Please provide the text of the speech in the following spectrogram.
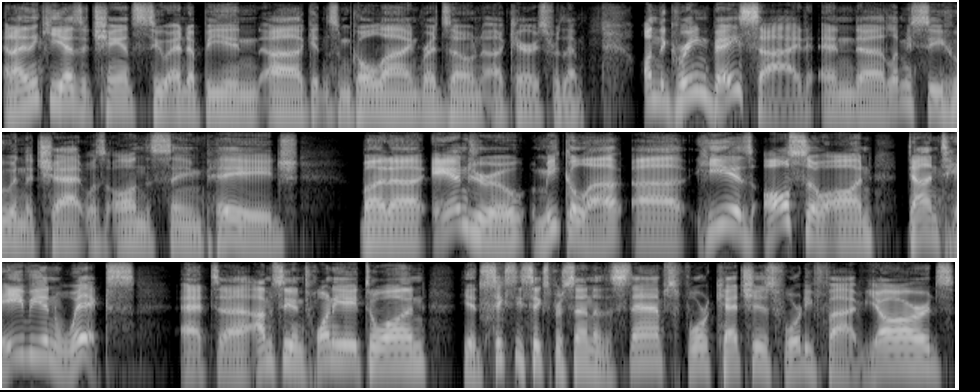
and I think he has a chance to end up being uh, getting some goal line red zone uh, carries for them. On the Green Bay side, and uh, let me see who in the chat was on the same page. But uh, Andrew Mikola, uh, he is also on Dontayvion Wicks at uh, I'm seeing 28 to 1. He had 66% of the snaps, four catches, 45 yards.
